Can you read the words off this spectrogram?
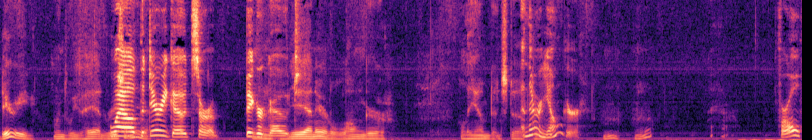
dairy ones we've had recently. Well, the dairy goats are a bigger Yeah, goat, Yeah, and they're longer limbed and stuff. and they're too. younger. mhm. For old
